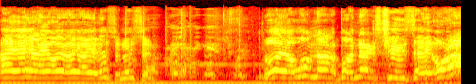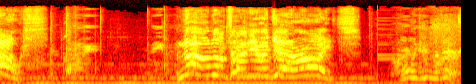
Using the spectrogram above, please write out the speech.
Hey, hey, hey, hey, hey, hey, listen, listen. Oh, I want that by next Tuesday or else. No, I'm not telling you again. All right. So What would you with this?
